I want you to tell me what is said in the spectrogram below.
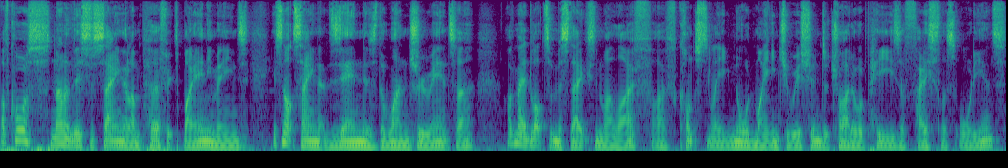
Of course, none of this is saying that I'm perfect by any means. It's not saying that Zen is the one true answer. I've made lots of mistakes in my life. I've constantly ignored my intuition to try to appease a faceless audience.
